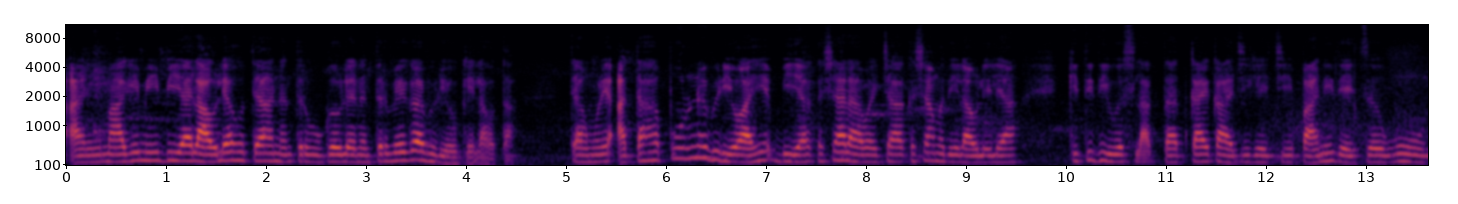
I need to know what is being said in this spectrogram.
आणि मागे मी बिया लावल्या होत्या नंतर उगवल्यानंतर वेगळा व्हिडिओ केला होता. त्यामुळे आता हा पूर्ण व्हिडिओ आहे. बिया कशा लावायच्या कशामध्ये लावलेल्या किती दिवस लागतात काय काळजी घ्यायची पाणी द्यायचं ऊन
